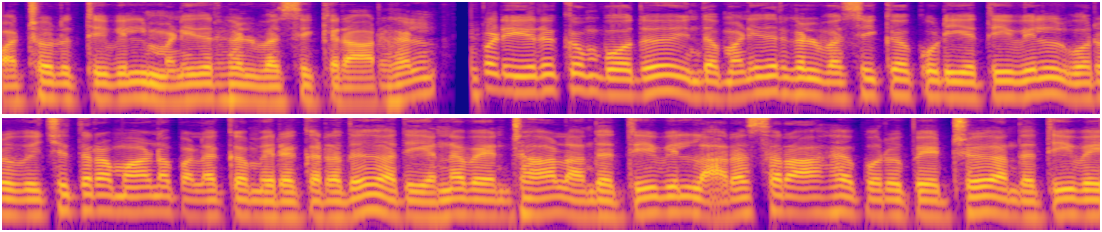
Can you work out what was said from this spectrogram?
மற்றொரு தீவில் மனிதர்கள் வசிக்கிறார்கள். இப்படி இருக்கும்போது இந்த மனிதர்கள் வசிக்கக்கூடிய தீவில் ஒரு விசித்திரமான பழக்கம் இருக்கிறது. அது என்னவென்றால் அந்த தீவில் அரசராக பொறுப்பேற்று அந்த தீவை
